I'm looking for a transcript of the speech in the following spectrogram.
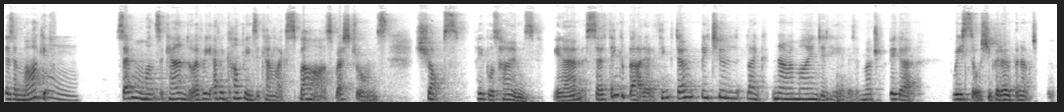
There's a market mm. Seven wants a candle. Every every company's a candle like spas, restaurants, shops, people's homes, you know. So think about it. Think don't be too like narrow minded here. There's a much bigger resource you could open up to,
